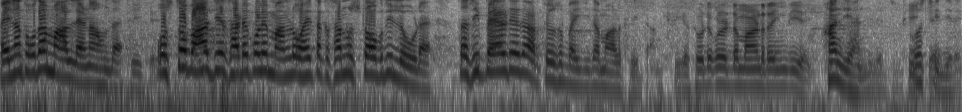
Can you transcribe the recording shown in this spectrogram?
ਪਹਿਲਾਂ ਤਾਂ ਉਹਦਾ ਮਾਲ ਲੈਣਾ ਹੁੰਦਾ ਹੈ। ਠੀਕ ਹੈ। ਉਸ ਤੋਂ ਬਾਅਦ ਜੇ ਸਾਡੇ ਕੋਲੇ ਮੰਨ ਲਓ ਹਜੇ ਤੱਕ ਸਾਨੂੰ ਸਟਾਕ ਦੀ ਲੋੜ ਹੈ ਤਾਂ ਅਸੀਂ ਪਹਿਲ ਦੇ ਆਧਾਰ ਤੇ ਉਸ ਬਾਈ ਜੀ ਦਾ ਮਾਲ ਖਰੀਦਾਂਗੇ ਠੀਕ ਹੈ ਤੁਹਾਡੇ ਕੋਲ ਡਿਮਾਂਡ ਰਹਿੰਦੀ ਹੈ ਜੀ ਹਾਂਜੀ ਹਾਂਜੀ ਵੀਰ ਜੀ ਉਸ। ਚੀਜ਼ ਦੀ ਰਹਿ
